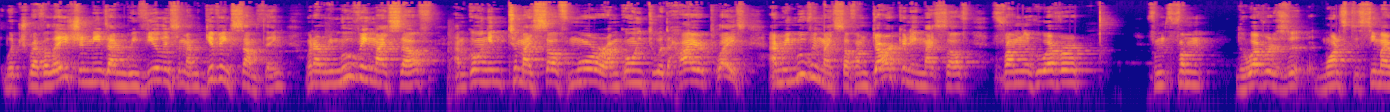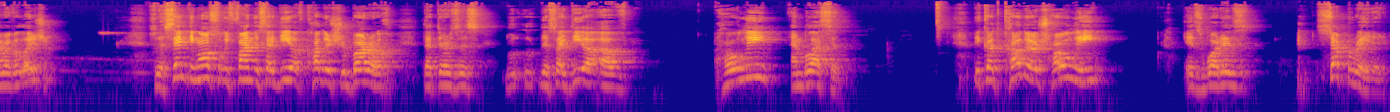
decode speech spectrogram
which revelation means I'm revealing something, I'm giving something. When I'm removing myself, I'm going into myself more, I'm going to a higher place. I'm removing myself, I'm darkening myself from whoever, from, from whoever wants to see my revelation. So the same thing also, we find this idea of Kaddish Baruch, that there's this, this idea of holy and blessed. Because Kadosh, holy, is what is separated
